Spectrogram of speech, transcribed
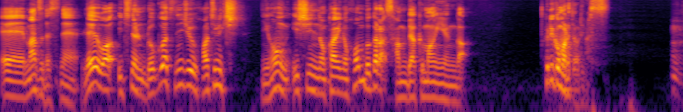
えーまずですね、令和1年6月28日、日本維新の会の本部から300万円が振り込まれております。うん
